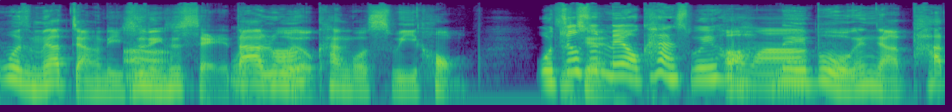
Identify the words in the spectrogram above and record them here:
为什么要讲李诗玲是谁？大家如果有看过《Sweet Home》，我就是没有看《Sweet Home》啊，那一部我跟你讲，他。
